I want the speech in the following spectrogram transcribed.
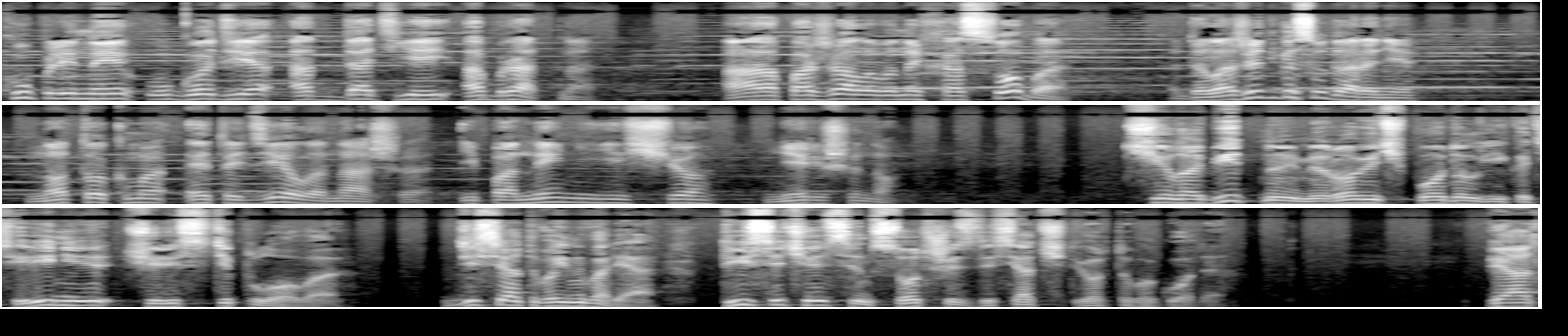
купленные угодья отдать ей обратно, а о пожалованных особо доложить государыне. Но токмо это дело наше и поныне еще не решено. Челобитную Мирович подал Екатерине через Теплова 10 января 1764 года. 5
